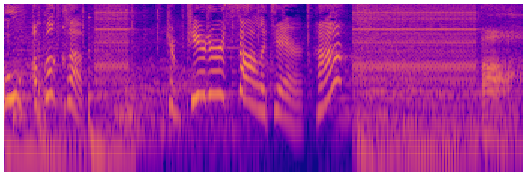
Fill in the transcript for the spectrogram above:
Ooh, a book club. Computer solitaire, huh?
